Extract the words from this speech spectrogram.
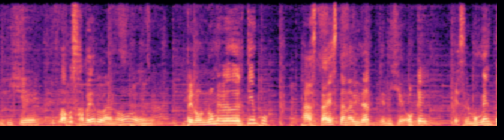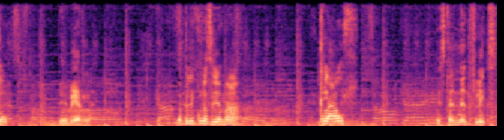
Y dije, pues vamos a verla, ¿no? Eh, pero no me había dado el tiempo. Hasta esta Navidad que dije, ok, es el momento de verla. La película se llama Klaus. Está en Netflix.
